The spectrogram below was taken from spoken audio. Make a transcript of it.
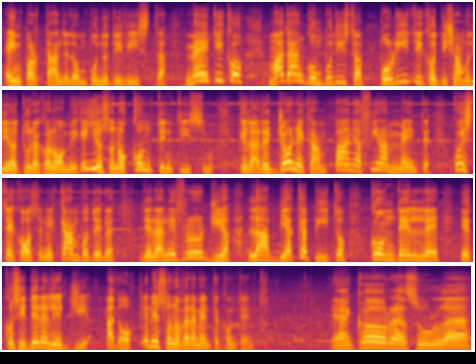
è importante da un punto di vista medico ma anche un punto di vista politico diciamo di natura economica. Io sono contentissimo che la Regione Campania finalmente queste cose nel campo del, della nefrologia l'abbia capito con delle, eh, così, delle leggi ad hoc e ne sono veramente contento. E ancora sulla,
